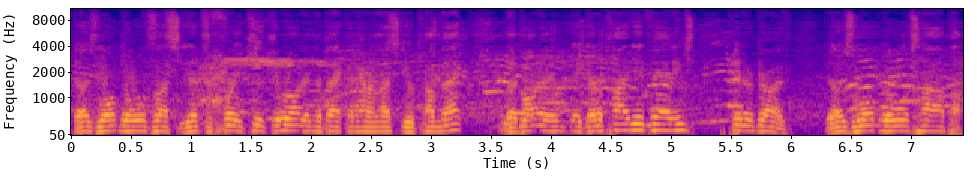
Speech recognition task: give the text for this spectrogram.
Goes long towards Lasky. That's a free kick right in the back, and Aaron Lasky will come back. They're, going to play the advantage. Pettigrew goes long towards Harper.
